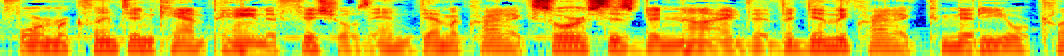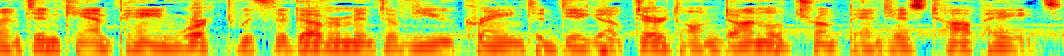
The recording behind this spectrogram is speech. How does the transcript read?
former Clinton campaign officials and Democratic sources denied that the Democratic Committee or Clinton campaign worked with the government of Ukraine to dig up dirt on Donald Trump and his top aides.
